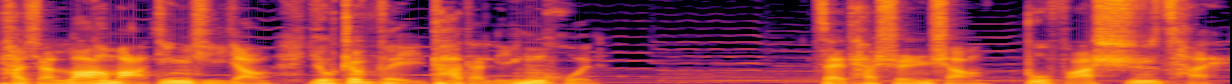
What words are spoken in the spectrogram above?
她像拉马丁一样有着伟大的灵魂，在她身上不乏诗才。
